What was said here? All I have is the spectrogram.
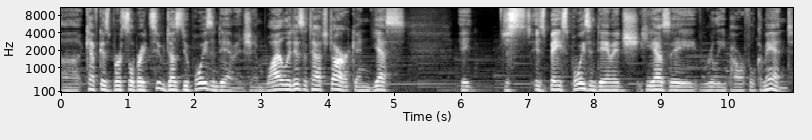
uh, Kefka's Burst Soul Break 2 does do poison damage, and while it is attached dark, and yes, it just is base poison damage, he has a really powerful command.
